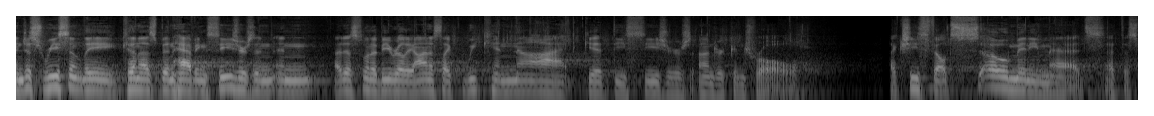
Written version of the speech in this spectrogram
And just recently, Kenna's been having seizures, and, and I just want to be really honest like, we cannot get these seizures under control. Like, she's felt so many meds at this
